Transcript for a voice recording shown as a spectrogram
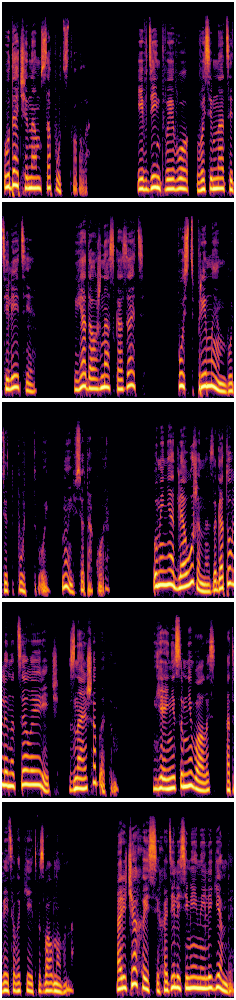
удача нам сопутствовала. И в день твоего восемнадцатилетия я должна сказать, Пусть прямым будет путь твой, ну и все такое. У меня для ужина заготовлена целая речь. Знаешь об этом?» «Я и не сомневалась», — ответила Кейт взволнованно. О речах Эсси ходили семейные легенды,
